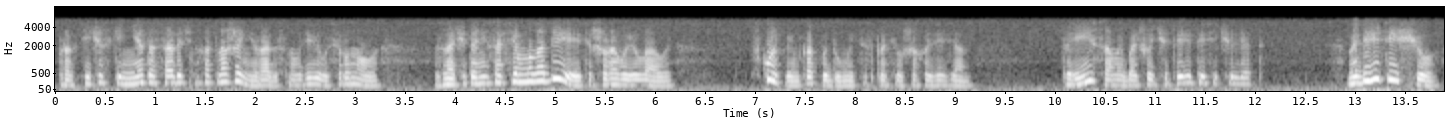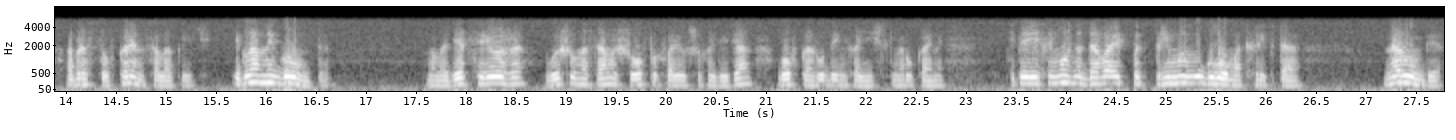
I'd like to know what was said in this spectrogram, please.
«Практически нет осадочных отложений», — радостно удивилась Рунова. «Значит, они совсем молодые, эти шаровые лавы». «Сколько им, как вы думаете?» — спросил Шахазизян. «Три, самый большой четыре тысячи лет». «Наберите еще образцов, Карен Салакович, и, главное, грунта». «Молодец, Сережа!» — вышел на самый шов, похвалил Шахазизян, ловко орудуя механическими руками. «Теперь, если можно, давай под прямым углом от хребта». На румбе,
